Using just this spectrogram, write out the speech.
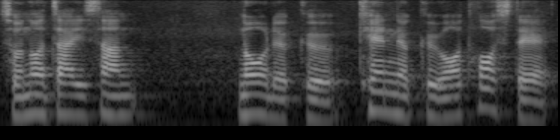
その財産能力権力を通して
